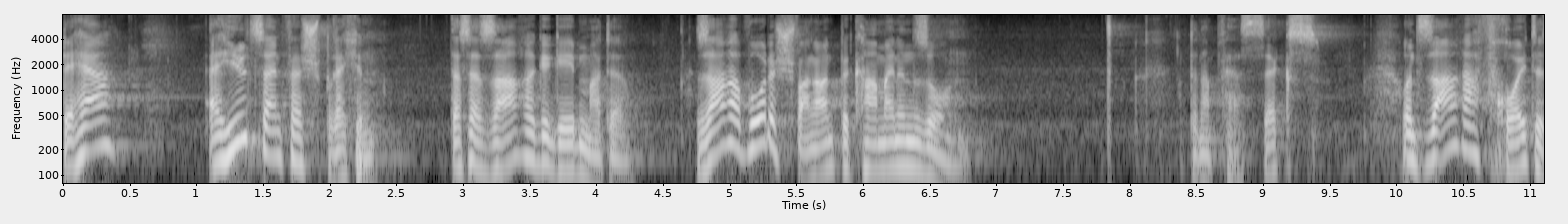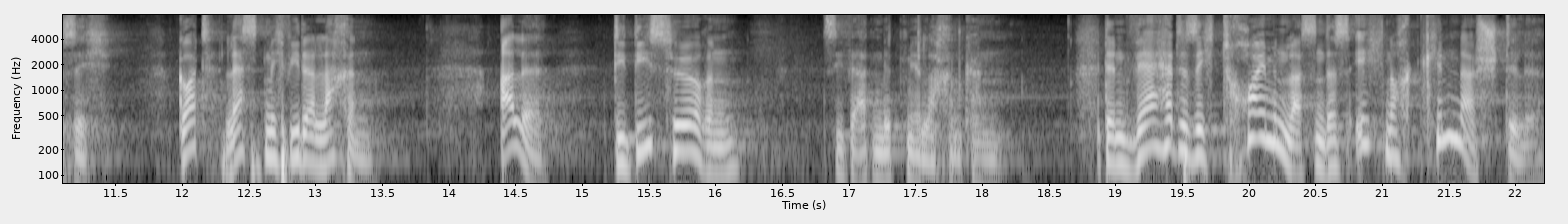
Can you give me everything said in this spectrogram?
Der Herr erhielt sein Versprechen, das er Sarah gegeben hatte. Sarah wurde schwanger und bekam einen Sohn. Dann ab Vers 6. Und Sarah freute sich. Gott lässt mich wieder lachen. Alle, die dies hören, sie werden mit mir lachen können. Denn wer hätte sich träumen lassen, dass ich noch Kinder stille?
